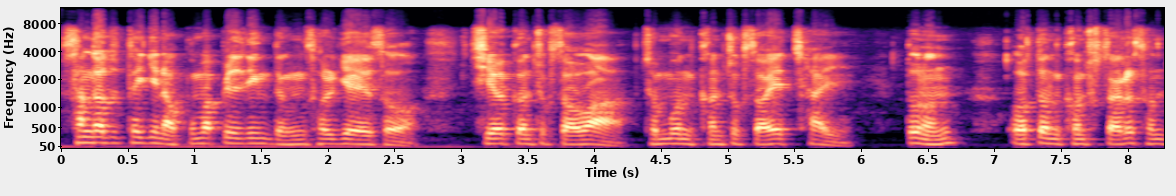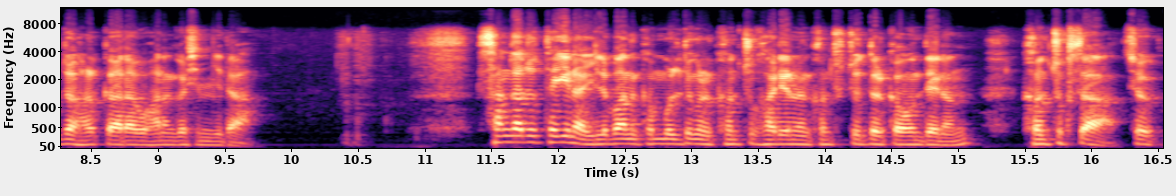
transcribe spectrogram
상가주택이나 꼬마빌딩 등 설계에서 지역건축사와 전문 건축사의 차이 또는 어떤 건축사를 선정할까라고 하는 것입니다. 상가주택이나 일반 건물 등을 건축하려는 건축주들 가운데는 건축사, 즉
